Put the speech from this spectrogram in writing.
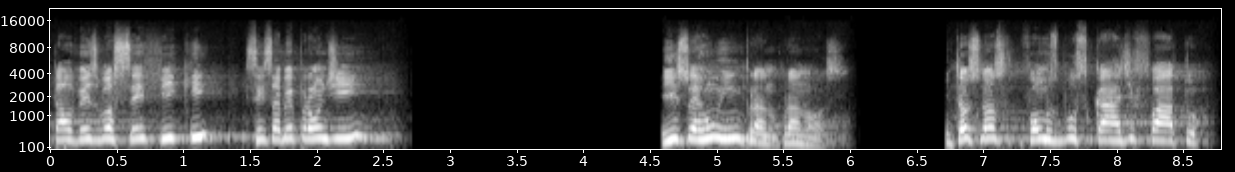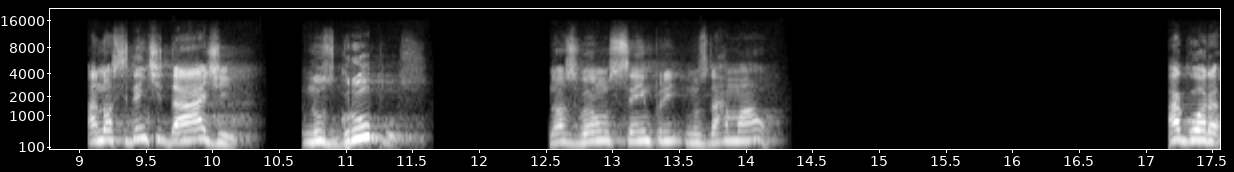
talvez você fique sem saber para onde ir. Isso é ruim para nós. Então, se nós formos buscar de fato a nossa identidade nos grupos, nós vamos sempre nos dar mal. Agora,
